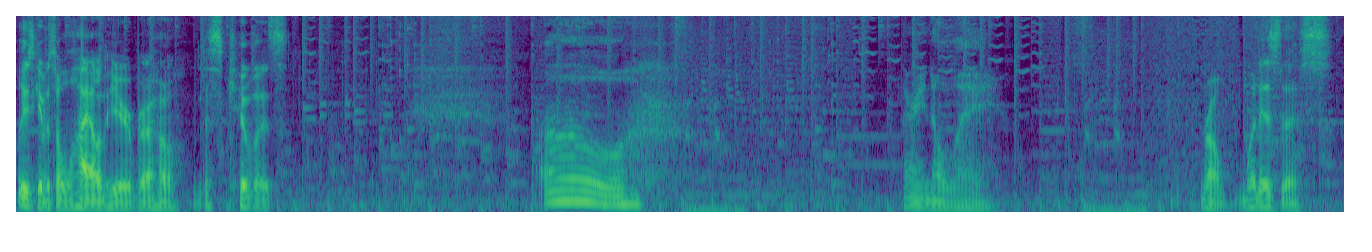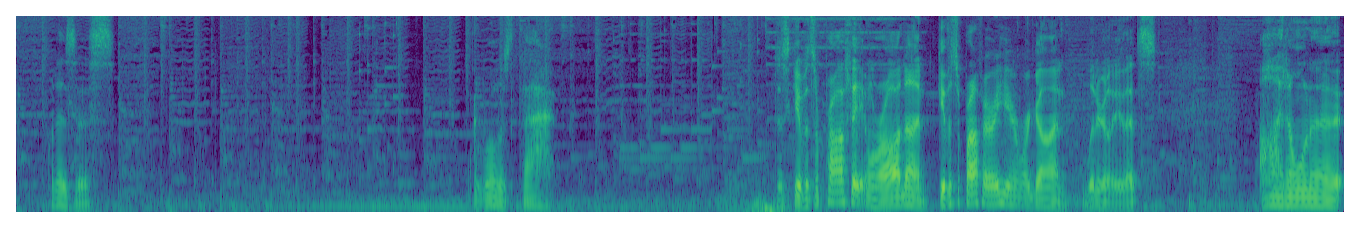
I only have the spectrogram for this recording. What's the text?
Please give us a wild here, bro. Just give us... Oh... There ain't no way. Bro, what is this? What is this? Like, what was that? Just give us a profit and we're all done. Give us a profit right here and we're gone. Literally, that's... Oh, I don't want to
